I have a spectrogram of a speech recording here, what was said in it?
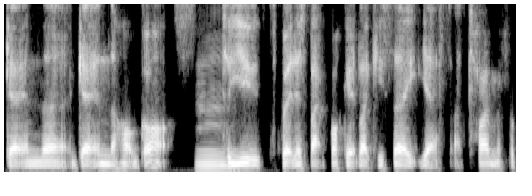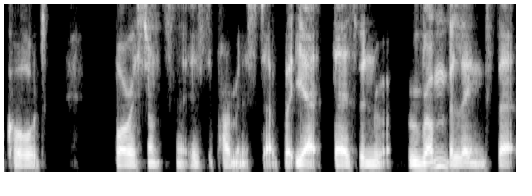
getting the getting the hot goss mm. to you to put in his back pocket. Like you say, yes, at time of record, Boris Johnson is the prime minister. But yet there's been rumblings that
